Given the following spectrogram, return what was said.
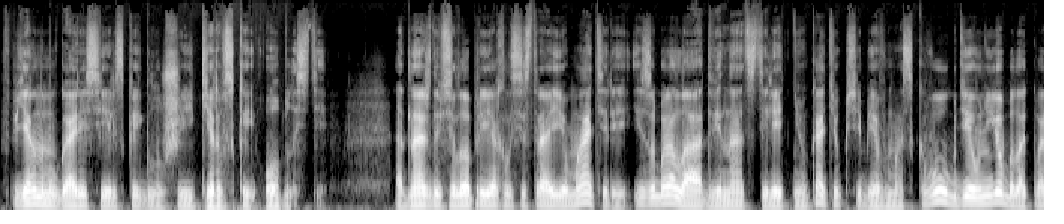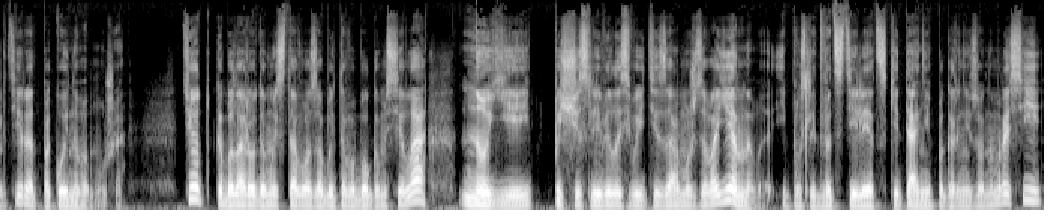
в пьяном угаре сельской глуши Кировской области. Однажды в село приехала сестра ее матери и забрала 12-летнюю Катю к себе в Москву, где у нее была квартира от покойного мужа. Тетка была родом из того забытого богом села, но ей посчастливилось выйти замуж за военного, и после 20 лет скитаний по гарнизонам России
